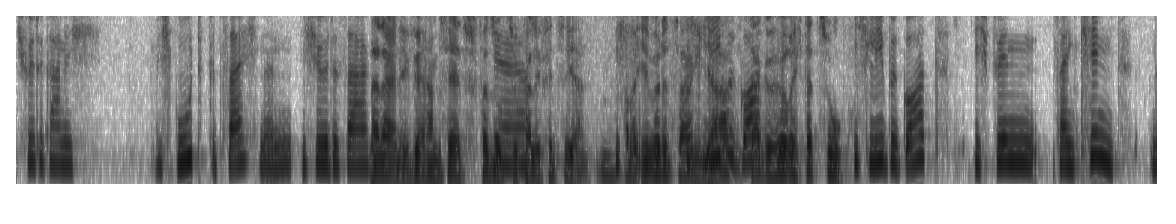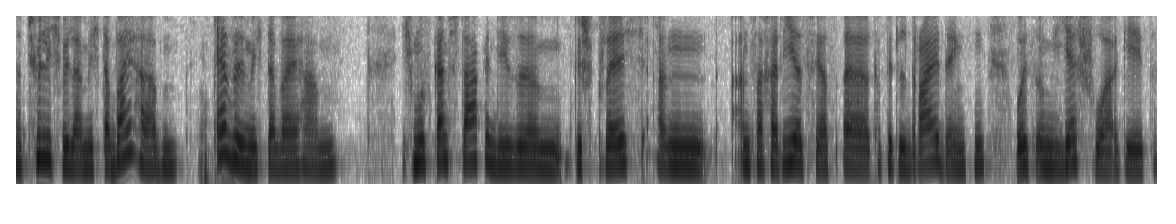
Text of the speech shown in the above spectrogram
Ich würde gar nicht mich gut bezeichnen. Ich würde sagen. Nein, nein, wir haben es ja jetzt versucht Ja. zu qualifizieren. Ich- Aber ihr würdet sagen, ja, Gott. da gehöre ich dazu. Ich liebe Gott. Ich bin sein Kind. Natürlich will er mich dabei haben. Okay. Er will mich dabei haben. Ich muss ganz stark in diesem Gespräch an, an Zacharias Vers, äh, Kapitel 3 denken, wo es um Jeschua geht,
